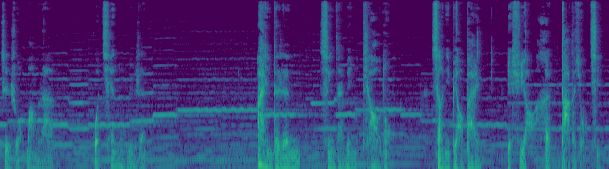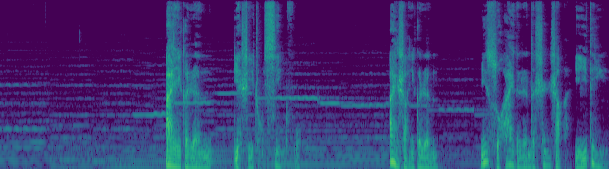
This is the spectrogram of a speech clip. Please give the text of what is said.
执着茫然或迁怒于人。爱你的人心在为你跳动，向你表白也需要很大的勇气。爱一个人也是一种幸福。爱上一个人，你所爱的人的身上一定。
